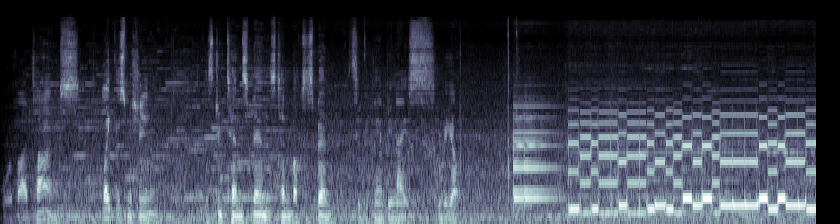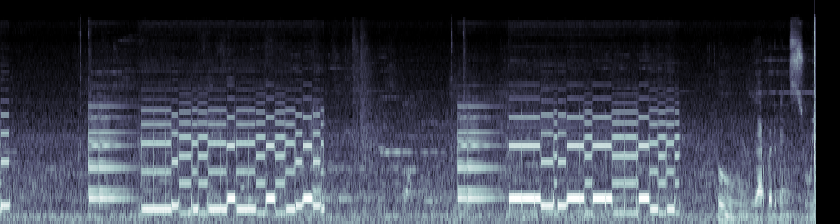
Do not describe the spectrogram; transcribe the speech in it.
Four or five times. like this machine. Let's do 10 spins, 10 bucks a spin. Let's see if it can't be nice. Here we go. Ooh, that would have been sweet.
